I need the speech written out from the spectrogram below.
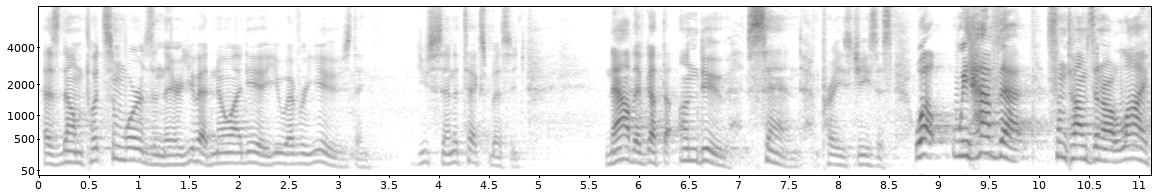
has done put some words in there you had no idea you ever used and you sent a text message. Now they've got the undo send. Praise Jesus. Well, we have that sometimes in our life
